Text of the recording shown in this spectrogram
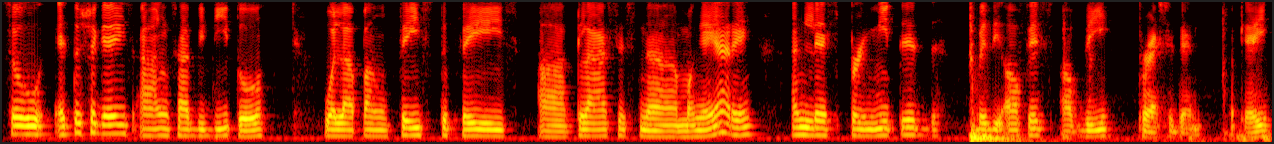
So, ito siya guys, ang sabi dito, wala pang face-to-face uh, classes na mangyayari unless permitted by the Office of the President. Okay?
